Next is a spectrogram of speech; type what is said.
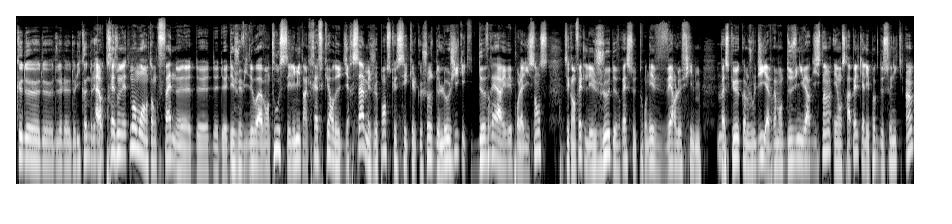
que de de, de, de l'icône de Alors l'époque très honnêtement, moi en tant que fan euh, de, de, de- des jeux vidéo avant tout, c'est limite un crève-cœur de dire ça, mais je pense que c'est quelque chose de logique et qui devrait arriver pour la licence. C'est qu'en fait les jeux devraient se tourner vers le film, Mm. parce que comme je vous le dis, il y a vraiment deux univers distincts et on se rappelle qu'à l'époque de Sonic 1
